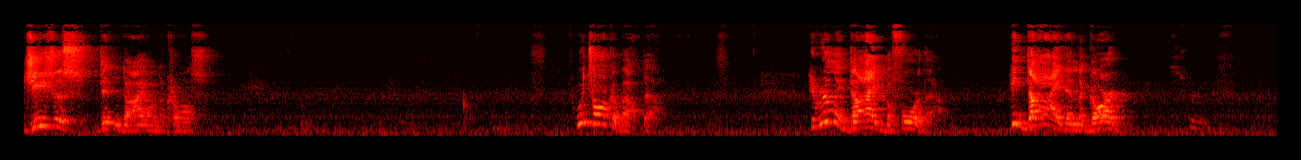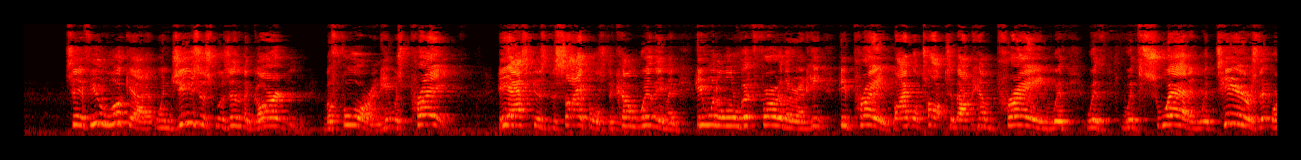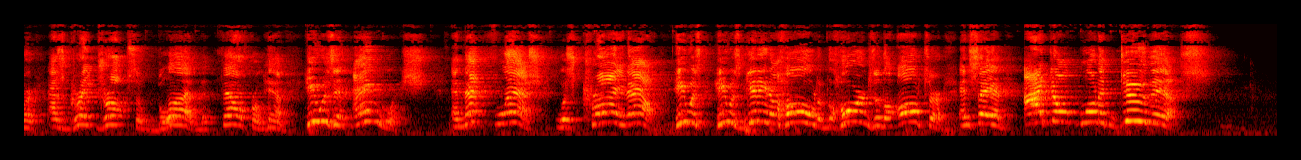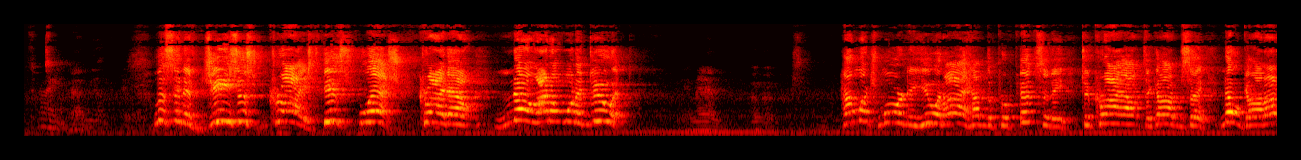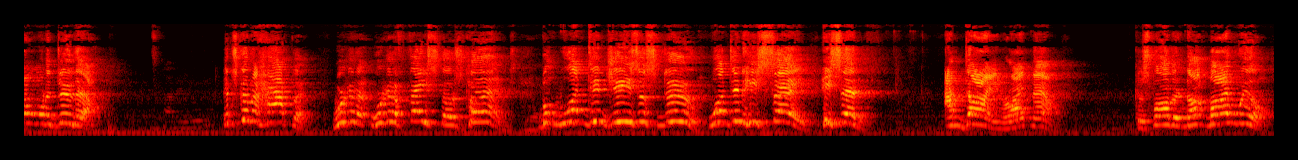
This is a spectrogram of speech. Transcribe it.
Jesus didn't die on the cross? We talk about that. He really died before that. He died in the garden. See, if you look at it, when Jesus was in the garden before and he was praying, he asked his disciples to come with him and he went a little bit further and he, he prayed. Bible talks about him praying with, with, with sweat and with tears that were as great drops of blood that fell from him. He was in anguish. And that flesh was crying out. He was, he was getting a hold of the horns of the altar and saying, I don't want to do this. Listen, if Jesus Christ, his flesh, cried out, No, I don't want to do it. Amen. How much more do you and I have the propensity to cry out to God and say, No, God, I don't want to do that? It's going to happen. We're going to we're going to face those times. But what did Jesus do? What did he say? He said, I'm dying right now. Because, Father, not my will,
